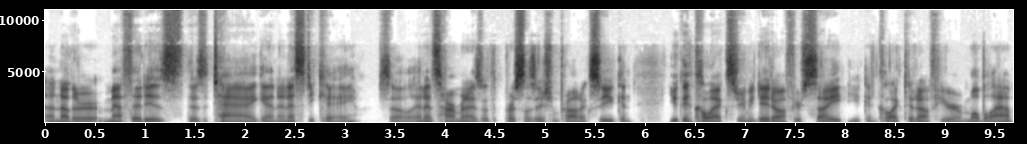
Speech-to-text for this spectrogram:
Another method is there's a tag and an SDK so, and it's harmonized with the personalization products. So you can you can collect streaming data off your site. You can collect it off your mobile app.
